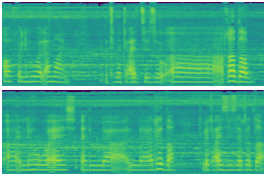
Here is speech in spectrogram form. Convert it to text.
خوف اللي هو الأمان. تبى تعززه؟ آه غضب آه اللي هو إيش؟ الرضا. تبى تعزز الرضا.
